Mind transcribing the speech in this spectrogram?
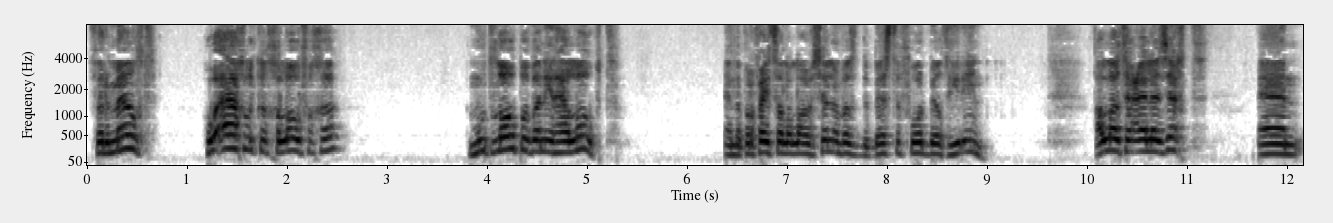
vermeld hoe eigenlijk een gelovige moet lopen wanneer hij loopt. En de profeet sallallahu alaihi wasallam was het beste voorbeeld hierin. Allah Ta'ala zegt en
